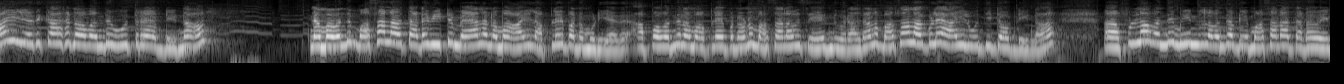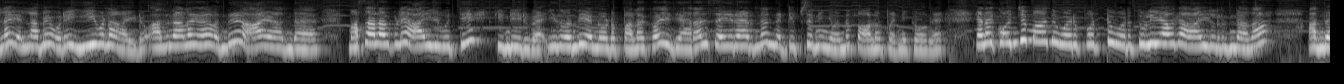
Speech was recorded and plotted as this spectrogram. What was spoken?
ஆயில் எதுக்காக நான் வந்து ஊற்றுறேன் அப்படின்னா நம்ம வந்து மசாலா தடவிட்டு மேலே நம்ம ஆயில் அப்ளை பண்ண முடியாது. அப்போ வந்து நம்ம அப்ளை பண்ணோன்னா மசாலாவும் சேர்ந்து வரும். அதனால் மசாலாக்குள்ளே ஆயில் ஊற்றிட்டோம் அப்படின்னா ஃபுல்லாக வந்து மீனில் வந்து அப்படியே மசாலா தடவையில் எல்லாமே ஒரே ஈவனாக ஆகிடும் அதனால வந்து ஆய அந்த மசாலாவுக்குள்ளே ஆயில் ஊற்றி கிண்டிடுவேன். இது வந்து என்னோடய பழக்கம். இது யாராவது செய்கிறா இருந்தால் இந்த டிப்ஸை நீங்கள் வந்து ஃபாலோ பண்ணிக்கோங்க. ஏன்னா கொஞ்சமாவது ஒரு பொட்டு ஒரு துளியாவது ஆயில் இருந்தால் தான் அந்த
